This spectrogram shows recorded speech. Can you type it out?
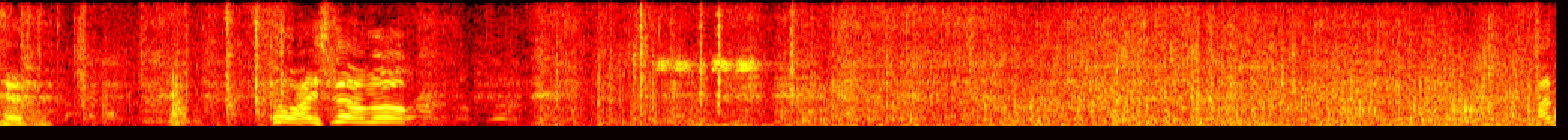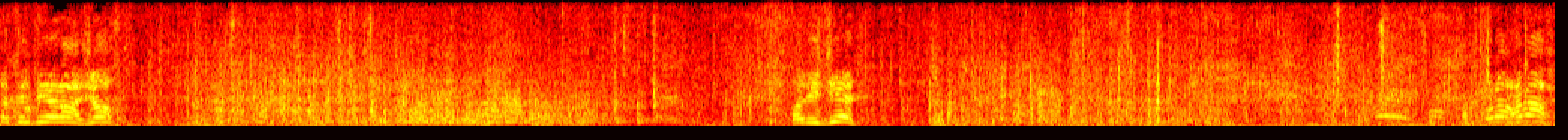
اسلام روح عندك الفيراج ها؟ هذه جيت روح روح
